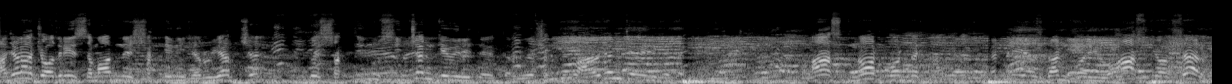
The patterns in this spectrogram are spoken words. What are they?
આજના ચૌધરી સમાજને શક્તિની જરૂરિયાત છે, તો શક્તિનું સિંચન કેવી રીતે કરવું? એ શક્તિનું આયોજન કેવી રીતે કરવું? Ask not what the country has done for you ask yourself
